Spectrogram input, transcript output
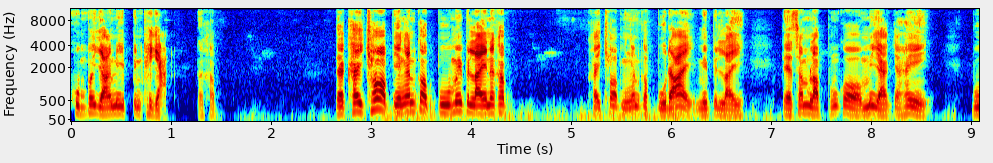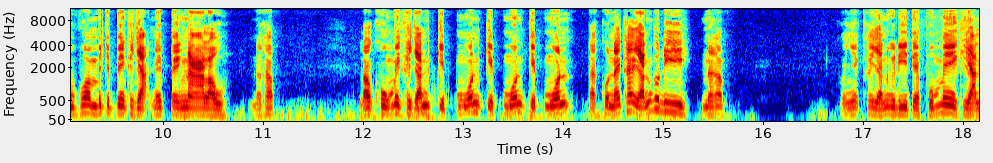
คุมพยางนี่เป็นขยะนะครับ แต่ใครชอบอย่างนั้นก็ปูไม่เป็นไรนะครับ ใครชอบอย่างนั้นก็ปูได้ไม่เป็นไร แต่สำหรับผมก็ไม่อยากจะให้ปูเพราะมันจะเป็นขยะในแปลงนาเรานะครับ เราคงไม่ขยันเก็บม้วนเก็บม้วนเก็บม้วน แต่คนไหนขยันก็ดีนะครับคนนี้ขยันก็ดี แต่ผมไม่ขยัน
